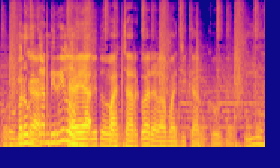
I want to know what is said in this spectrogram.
Merugikan. merugikan diri lu Kayak gitu pacarku adalah majikanku gitu. Iya,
